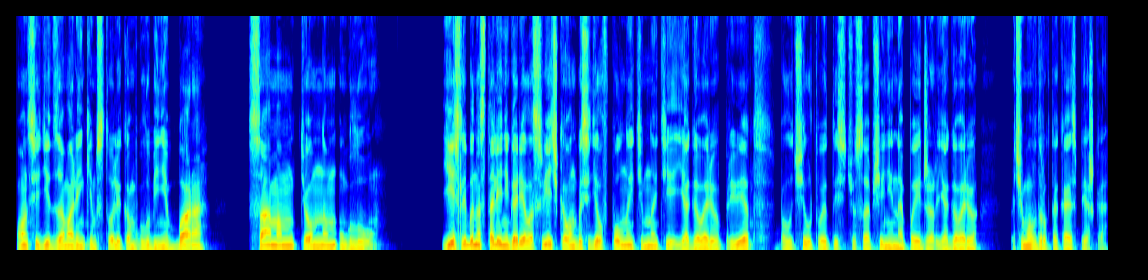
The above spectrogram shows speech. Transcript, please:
Он сидит за маленьким столиком в глубине бара, в самом темном углу. Если бы на столе не горела свечка, он бы сидел в полной темноте. Я говорю «Привет, получил твою тысячу сообщений на пейджер». Я говорю «Почему вдруг такая спешка?»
